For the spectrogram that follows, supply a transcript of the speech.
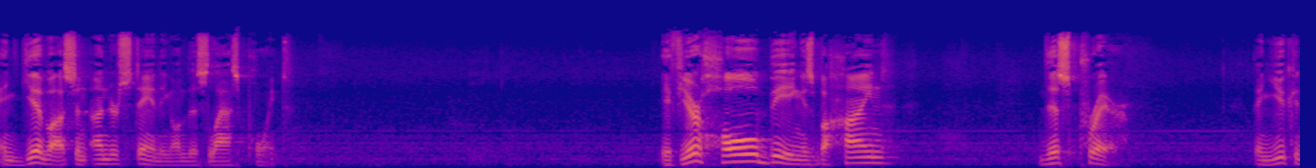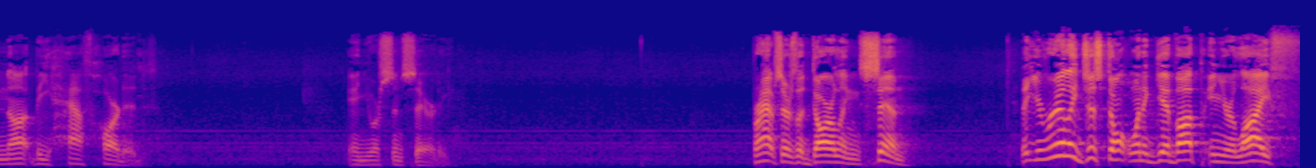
and give us an understanding on this last point. If your whole being is behind this prayer, then you cannot be half hearted in your sincerity. Perhaps there's a darling sin that you really just don't want to give up in your life.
